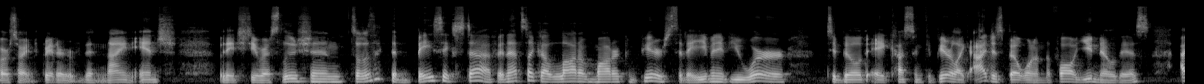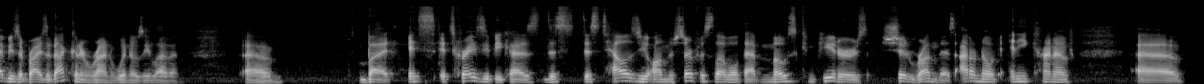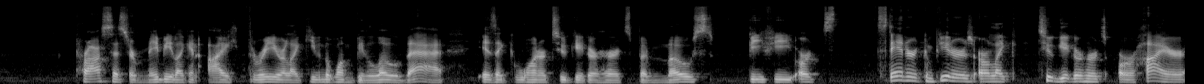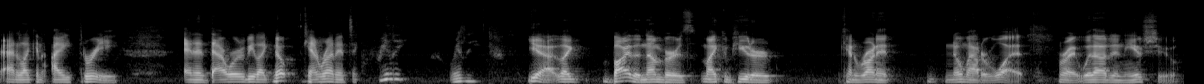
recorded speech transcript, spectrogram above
or sorry, greater than nine inch with HD resolution. So that's like the basic stuff. And that's like a lot of modern computers today. Even if you were to build a custom computer. Like I just built one in the fall. You know this. I'd be surprised if that couldn't run Windows 11. Um, but it's it's crazy because this this tells you on the surface level that most computers should run this. I don't know if any kind of uh, processor, maybe like an i3 or like even the one below that, is like one or two gigahertz. But most beefy or standard computers are like two gigahertz or higher at like an i3 and if that were to be like, nope, can't run it, it's like, really, really. Yeah, like by the numbers, my computer can run it no matter what, right, without any issue.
